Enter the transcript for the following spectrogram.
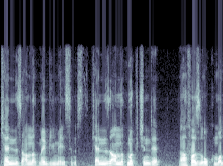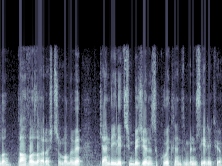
kendinizi anlatmayı bilmelisiniz. Kendinizi anlatmak için de daha fazla okumalı, daha fazla araştırmalı ve kendi iletişim becerinizi kuvvetlendirmeniz gerekiyor.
